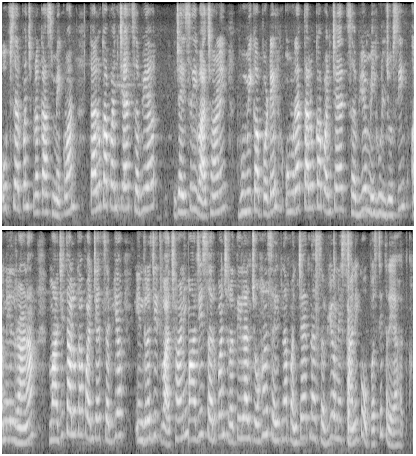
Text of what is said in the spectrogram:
ઉપસરપંચ પ્રકાશ મેકવાન, તાલુકા પંચાયત સભ્ય જયશ્રી વાછાણી, ભૂમિકા પટેલ ઉમરાદ તાલુકા પંચાયત સભ્ય મેહુલ જોશી, અનિલ રાણા, માજી તાલુકા પંચાયત સભ્ય ઇન્દ્રજીત વાછાણી, માજી સરપંચ રતિલાલ ચૌહાણ સહિતના પંચાયતના સભ્યો અને સ્થાનિકો ઉપસ્થિત રહ્યા હતા.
